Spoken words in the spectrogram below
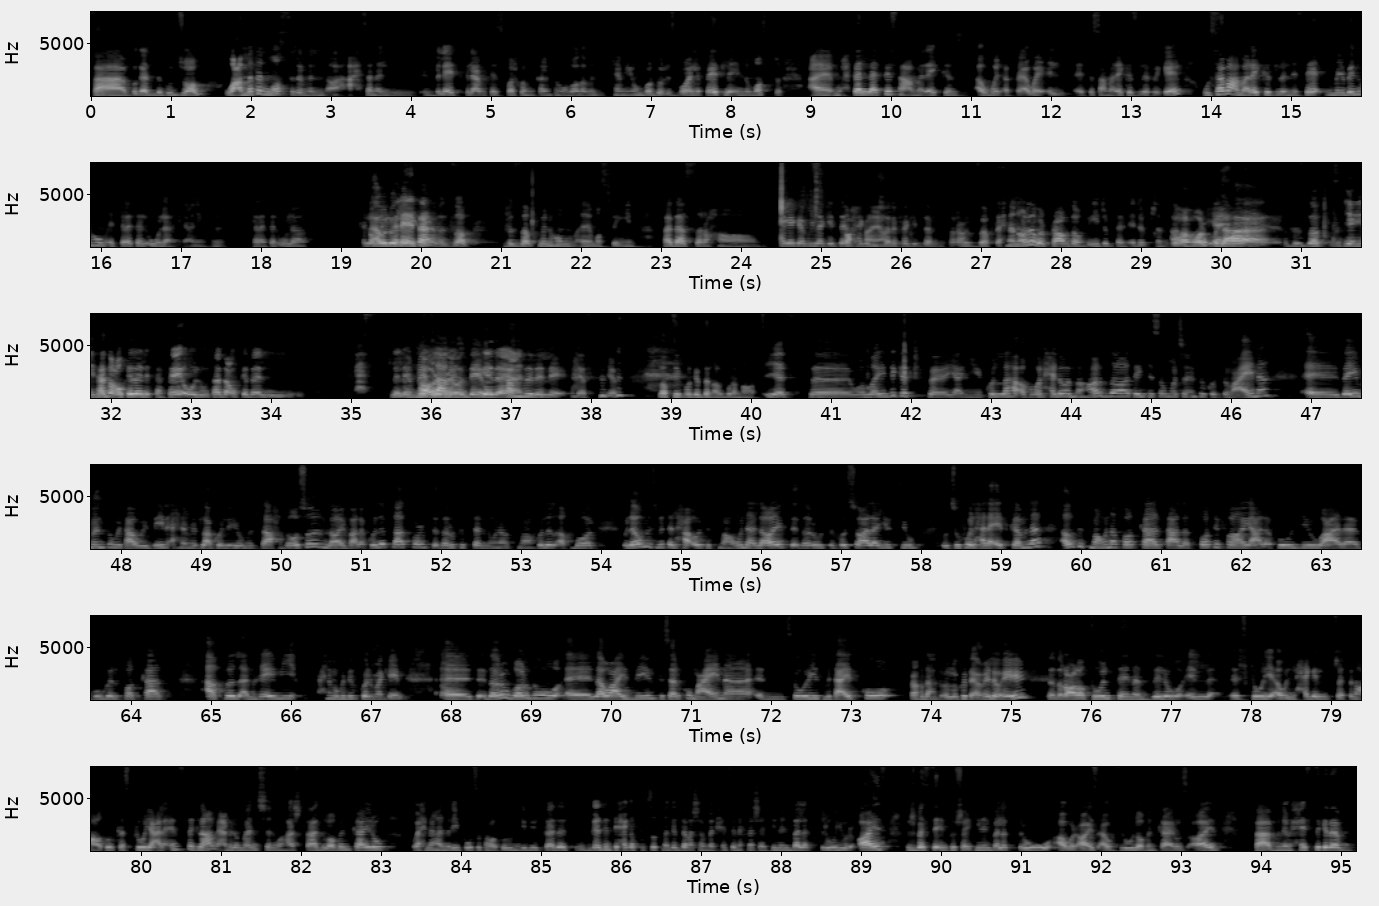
فبجد good job وعامة مصر من أحسن ال- البلاد في لعبة السكواش كنا بنتكلم في الموضوع ده من كام يوم برضو الأسبوع اللي فات لأن مصر آه، محتلة تسع مراكز أول في أوائل تسع مراكز للرجال وسبع مراكز للنساء من بينهم الثلاثة الأولى يعني من الثلاثة الأولى الأول والتاني ثلاثة. بالظبط بالظبط منهم آه، مصريين فده الصراحة حاجة جميلة جدا تحفة حاجة يعني. مشرفة جدا بصراحة. بالظبط إحنا النهارده we're proud of Egypt and Egyptians. آه، الأخبار يعني كلها بالظبط يعني تدعو كده للتفاؤل وتدعو كده ل لل empowerment لقدام. كده الحمد يعني لله. yes yes لطيفة جدا أخبار النهارده. yes والله دي كانت يعني كلها أخبار حلوة النهارده. thank you so much إن أنتوا كنتوا معانا. آه، زي ما أنتم متعودين إحنا بنطلع كل يوم الساعة 11 live على كل ال platforms تقدروا تستنونا وتسمعوا كل الأخبار. ولو مش بتلحقوا تسمعونا live تقدروا تخشوا على يوتيوب وتشوفوا الحلقات كاملة أو تسمعونا بودكاست على سبوتيفاي على بوديو على جوجل بودكاست ابل انغامي إحنا موجودين في كل مكان. آه، تقدروا برضو آه، لو عايزين تشاركوا معانا ال stories بتاعتكم رغدة هتقول لكم تعملوا إيه؟ تقدروا على طول تنزلوا ال story أو الحاجة اللي أنتم شايفينها على طول ك story على انستجرام اعملوا mention و hashtag لوفن كايرو وإحنا هن repost على طول ونجيب يو credit وبجد دي حاجة بتبسطنا جدا عشان بنحس إن إحنا شايفين البلد through your eyes مش بس أنتوا شايفين البلد through our eyes أو through لوفن كايرو's eyes فبنحس كده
